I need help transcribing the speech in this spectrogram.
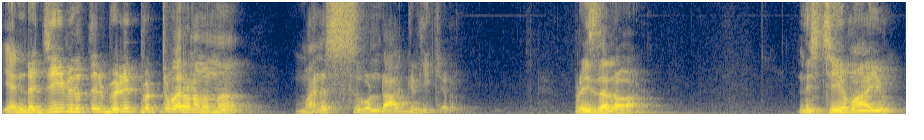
എന്റെ ജീവിതത്തിൽ വെളിപ്പെട്ടു വരണമെന്ന് മനസ്സുകൊണ്ട് ആഗ്രഹിക്കണം. പ്രൈസ് ദ നിശ്ചയമായും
